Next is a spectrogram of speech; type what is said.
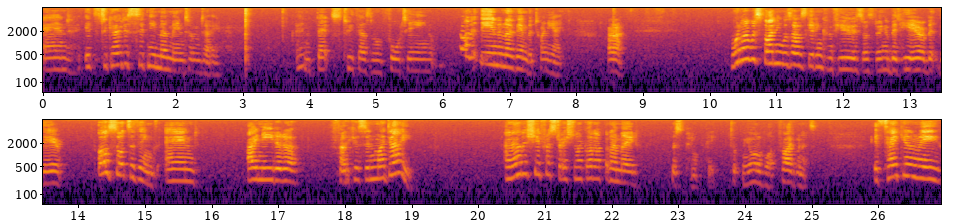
And it's to go to Sydney Momentum Day. And that's 2014, right at the end of November 28th. Alright. What I was finding was I was getting confused. I was doing a bit here, a bit there, all sorts of things. And I needed a focus in my day. And out of sheer frustration, I got up and I made this pink. It took me all of what, five minutes. It's taken me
